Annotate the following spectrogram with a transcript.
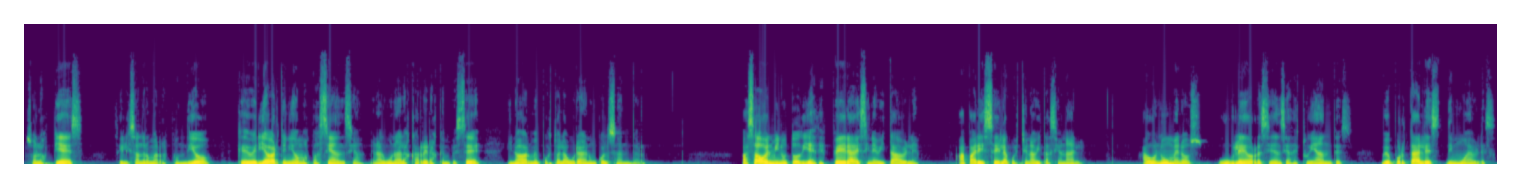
Son los pies, si Lisandro me respondió, que debería haber tenido más paciencia en alguna de las carreras que empecé y no haberme puesto a laburar en un call center. Pasado el minuto 10 de espera es inevitable aparece la cuestión habitacional. Hago números, googleo residencias de estudiantes, veo portales de inmuebles.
